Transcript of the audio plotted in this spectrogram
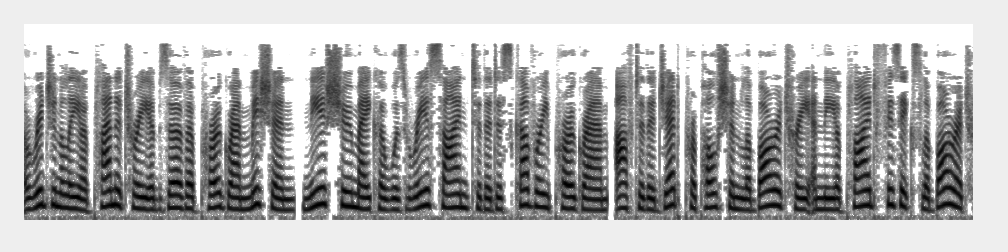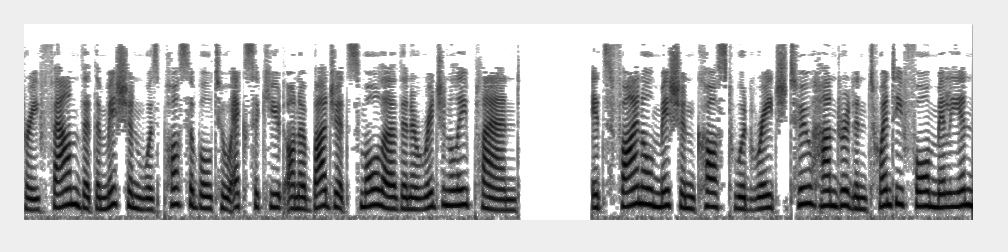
Originally a Planetary Observer Program mission, Near Shoemaker was reassigned to the Discovery Program, after the Jet Propulsion Laboratory and the Applied Physics Laboratory found that the mission was possible to execute on a budget smaller than originally planned. Its final mission cost would reach $224 million.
